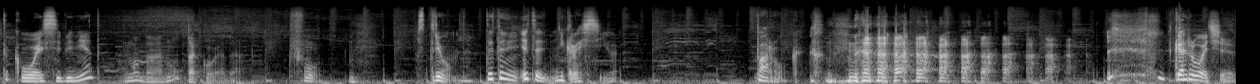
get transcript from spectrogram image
такое себе, нет? ну да, ну такое, да. Фу. Стрёмно. Это, это некрасиво. Порог. Короче.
